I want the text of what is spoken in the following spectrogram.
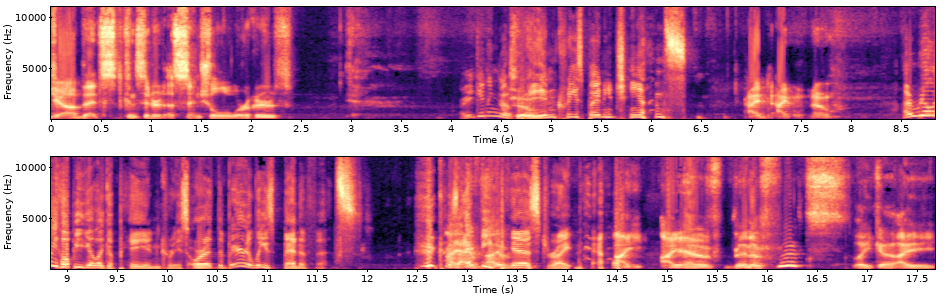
job that's considered essential workers. Are you getting a True. pay increase by any chance? I, I don't know. I really hope you get like a pay increase, or at the very least benefits. Because I I'd be have- I have- pissed right now. I I have benefits. Like uh, I,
